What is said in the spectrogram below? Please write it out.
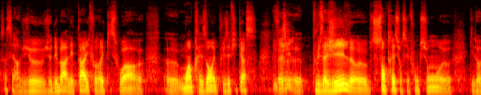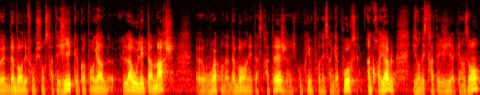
Ça, c'est un vieux, vieux débat. L'État, il faudrait qu'il soit euh, euh, moins présent et plus efficace. Plus agile. Euh, plus agile, centré sur ses fonctions qui doivent être d'abord des fonctions stratégiques. Quand on regarde là où l'État marche, on voit qu'on a d'abord un État stratège, y compris vous prenez Singapour, c'est incroyable. Ils ont des stratégies à 15 ans,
